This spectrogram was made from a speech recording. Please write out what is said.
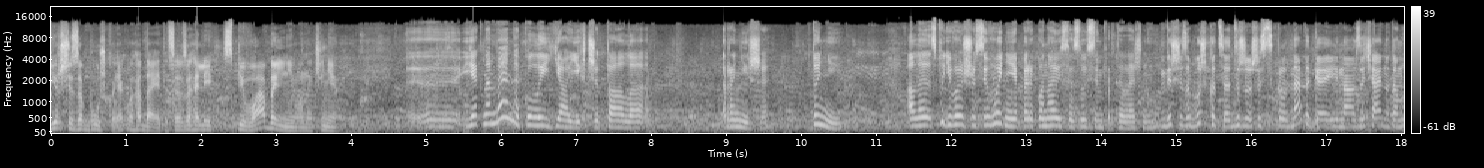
Вірші Забушко, як ви гадаєте, це взагалі співабельні вони чи ні? Е, Як на мене, коли я їх читала раніше, то ні. Але сподіваюся, що сьогодні я переконаюся зовсім протилежному. Вірші Забушко це дуже щось складне таке, і на звичайно там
